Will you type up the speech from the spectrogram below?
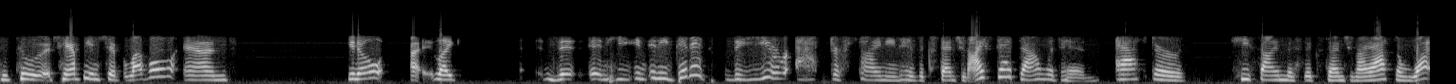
to to a championship level, and you know, I, like the, and he and he did it the year after signing his extension. I sat down with him after he signed this extension. I asked him, "Why,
